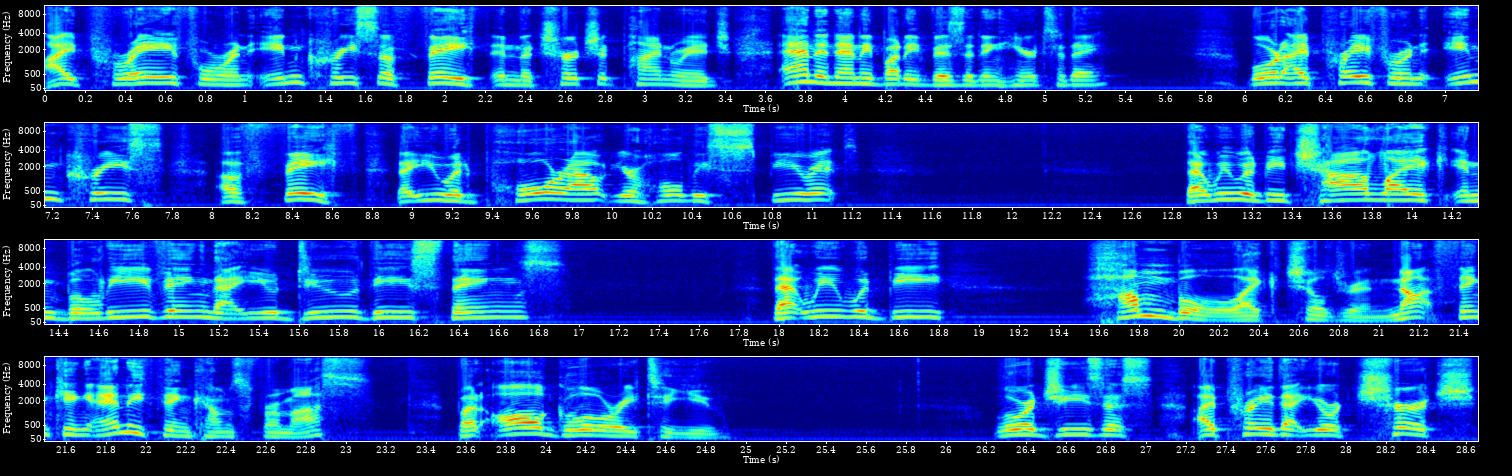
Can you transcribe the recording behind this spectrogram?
I pray for an increase of faith in the church at Pine Ridge and in anybody visiting here today. Lord, I pray for an increase of faith that you would pour out your Holy Spirit, that we would be childlike in believing that you do these things, that we would be humble like children, not thinking anything comes from us, but all glory to you. Lord Jesus, I pray that your church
